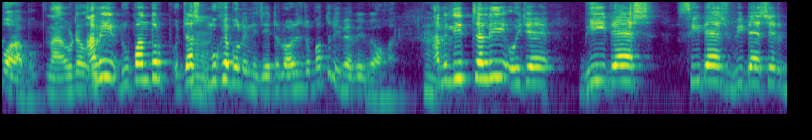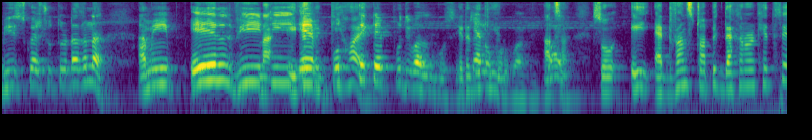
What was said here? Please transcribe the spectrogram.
পড়াবো? না, ওটা- আমি রূপান্তর জাস্ট মুখে বলিনি যে এটা লরেন্স রূপান্তর এইভাবে এইভাবে হয়। আমি লিটারালি ওই যে V dash C dash V ড্যাশের ভি স্কোয়ার সূত্রটা আছে না? আমি এল ভি টি এম কি হয়? প্রত্যেকটা প্রতিপাদন করছি। কেন করব আমি? আচ্ছা সো এই অ্যাডভান্স টপিক দেখানোর ক্ষেত্রে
